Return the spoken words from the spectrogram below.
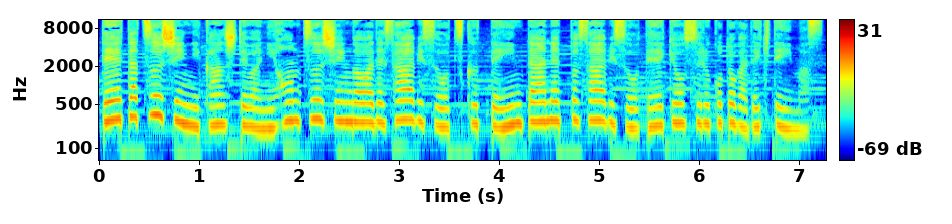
データ通信に関しては日本通信側でサービスを作ってインターネットサービスを提供することができています。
